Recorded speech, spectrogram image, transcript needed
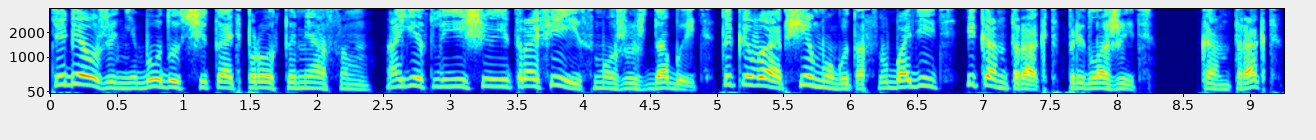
тебя уже не будут считать просто мясом, а если еще и трофеи сможешь добыть, так и вообще могут освободить и контракт предложить. Контракт?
